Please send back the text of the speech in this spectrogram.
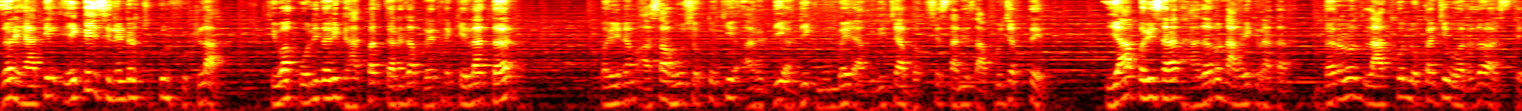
जर ह्यातील एकही सिलेंडर चुकून फुटला किंवा कोणीतरी घातपात करण्याचा प्रयत्न केला तर? परिणाम असा होऊ शकतो की अर्धी अधिक मुंबई अग्नीच्या भक्ष्यस्थानी सापडू शकते. या परिसरात हजारो नागरिक राहतात. दररोज लाखो लोकांची वर्दळ असते.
